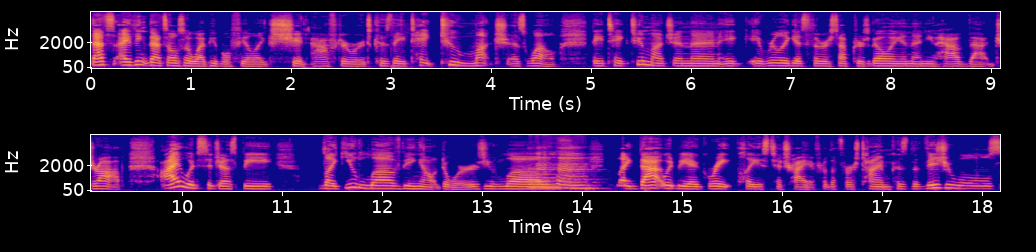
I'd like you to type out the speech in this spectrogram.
That's I think that's also why people feel like shit afterwards because they take too much as well. They take too much and then it, it really gets the receptors going and then you have that drop. I would suggest be like you love being outdoors. You love Mhm. like that would be a great place to try it for the first time because the visuals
